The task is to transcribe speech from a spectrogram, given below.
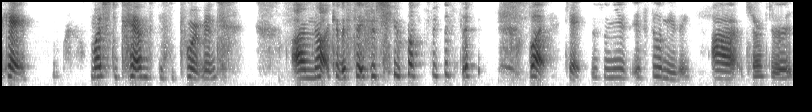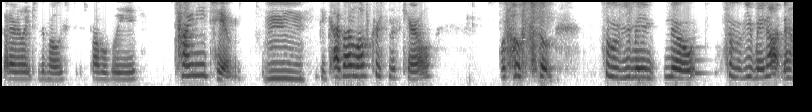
Okay, much to Pam's disappointment, I'm not gonna say what she wants me to say. But okay, this is amu- it's still amusing. Uh, character that I relate to the most is probably Tiny Tim Mm, because I love Christmas Carol, but also some of you may know, some of you may not know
